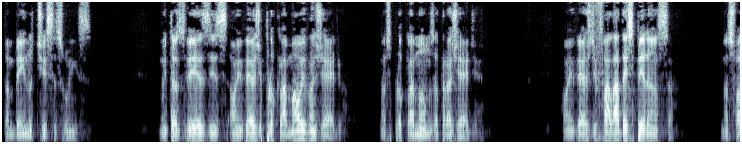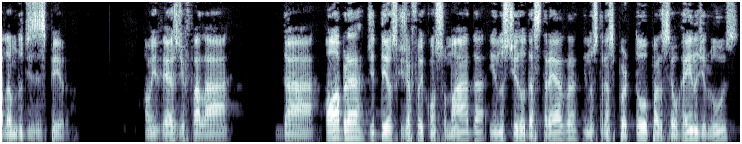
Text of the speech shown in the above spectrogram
também notícias ruins. Muitas vezes, ao invés de proclamar o Evangelho, nós proclamamos a tragédia. Ao invés de falar da esperança, nós falamos do desespero. Ao invés de falar da obra de Deus que já foi consumada e nos tirou das trevas e nos transportou para o seu reino de luz,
